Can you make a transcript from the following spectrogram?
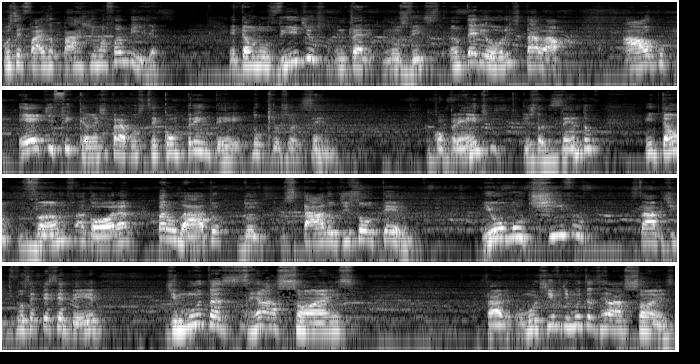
você faz parte de uma família. Então, no vídeo, nos vídeos anteriores, está lá algo edificante para você compreender do que eu estou dizendo. Compreende o que estou dizendo? Então, vamos agora para o lado do estado de solteiro. E o motivo sabe? De, de você perceber de muitas relações, sabe? O motivo de muitas relações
